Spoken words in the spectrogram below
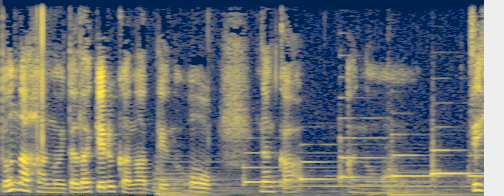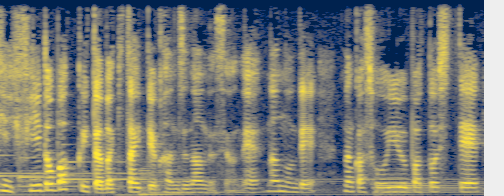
どんな反応いただけるかなっていうのをなんかあのぜひフィードバックいただきたいっていう感じなんですよね。なのでなんかそういう場として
